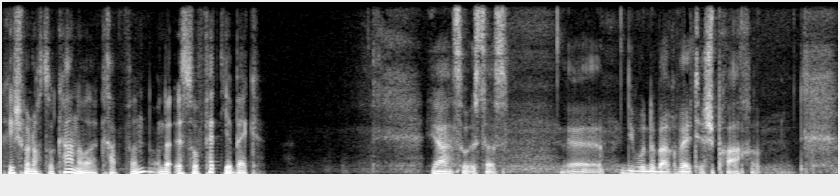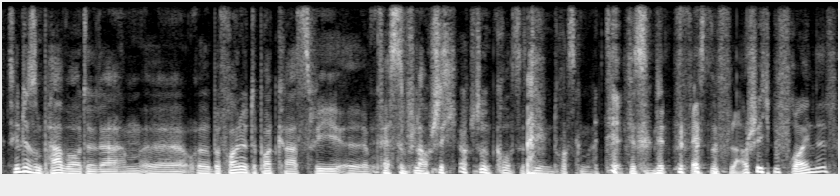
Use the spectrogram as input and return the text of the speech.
Kriegst du noch so Karneval-Krapfen und das ist so Fettgebäck. Ja, so ist das. Äh, die wunderbare Welt der Sprache. Es gibt ja so ein paar Worte, da haben äh, befreundete Podcasts wie äh, Fest und Flauschig auch schon große Themen draus gemacht. Wir sind mit Fest und Flauschig befreundet.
